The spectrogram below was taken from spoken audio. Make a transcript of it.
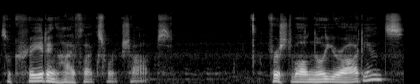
So creating HyFlex workshops. First of all, know your audience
